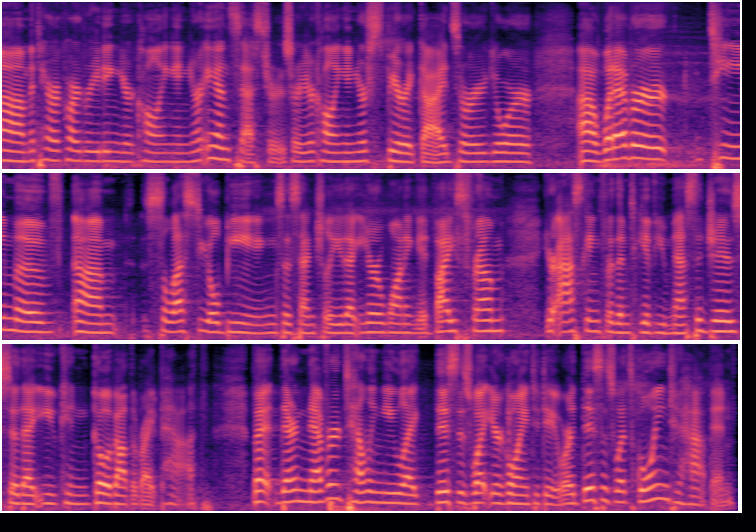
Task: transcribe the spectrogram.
um, a tarot card reading, you're calling in your ancestors, or you're calling in your spirit guides, or your uh, whatever team of um, celestial beings essentially that you're wanting advice from. You're asking for them to give you messages so that you can go about the right path. But they're never telling you, like, this is what you're going to do or this is what's going to happen.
